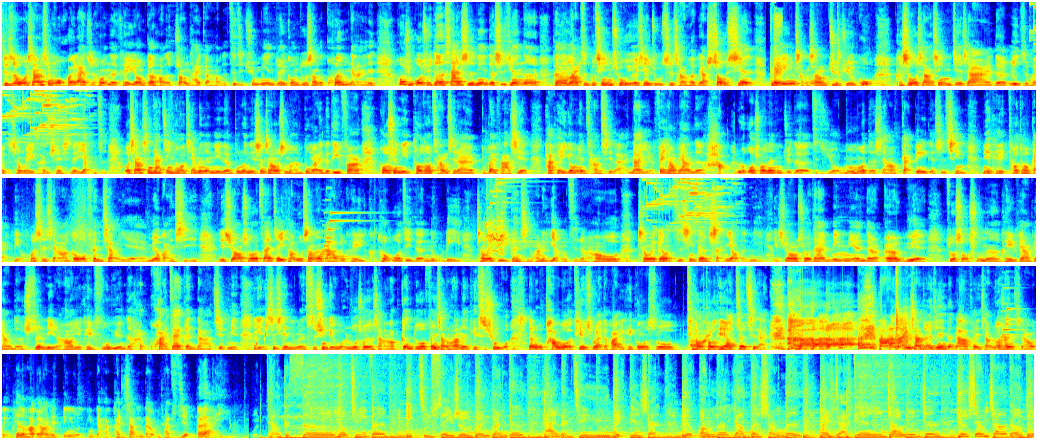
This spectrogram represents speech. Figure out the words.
就是我相信我回来之后呢，可以用更好的状态、更好的自己。去面对工作上的困难，或许过去的三十年的时间呢，可能咬字不清楚，有一些主持场合比较受限，被厂商拒绝过。可是我相信接下来的日子会成为一个很全新的样子。我相信在镜头前面的你呢，不论你身上有什么很不满意的地方，或许你偷偷藏起来不被发现，它可以永远藏起来，那也非常非常的好。如果说呢，你觉得自己有默默的想要改变一点事情，你也可以偷偷改变，或是想要跟我分享也没有关系。也希望说，在这一条路上呢，大家都可以透过自己的努力，成为自己更喜欢的样子，然后成为更有自信、更闪耀的你。也希望说，在明年的二月做手术呢，可以非常非常的顺利，然后也可以复原的很快，再跟大家见面。也谢谢你们私讯给我，如果说有想要更多分享的话呢，也可以私讯我。那如果怕我贴出来的话，也可以跟我说，头头贴要遮起来。好了那以上就是今天跟大家分享。如果说你喜欢我的影片的话不要忘记订阅我的频道还有开启小铃铛。我们下次见拜拜。我调个色有一起随手关关灯开冷气配电扇别忘了要关上门买家电找认真就找到对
